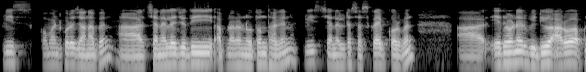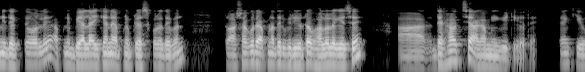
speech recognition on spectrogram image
প্লিজ কমেন্ট করে জানাবেন। আর চ্যানেলে যদি আপনারা নতুন থাকেন প্লিজ চ্যানেলটা সাবস্ক্রাইব করবেন। আর এ ধরনের ভিডিও আরও আপনি দেখতে হলে আপনি বেল আইকানে আপনি প্রেস করে দেবেন। তো আশা করি আপনাদের ভিডিওটা ভালো লেগেছে। আর দেখা হচ্ছে আগামী ভিডিওতে থ্যাংক ইউ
